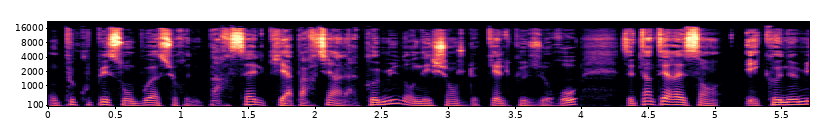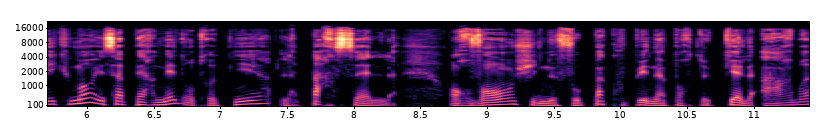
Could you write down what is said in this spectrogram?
On peut couper son bois sur une parcelle qui appartient à la commune en échange de quelques euros. C'est intéressant économiquement et ça permet d'entretenir la parcelle. En revanche, il ne faut pas couper n'importe quel arbre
